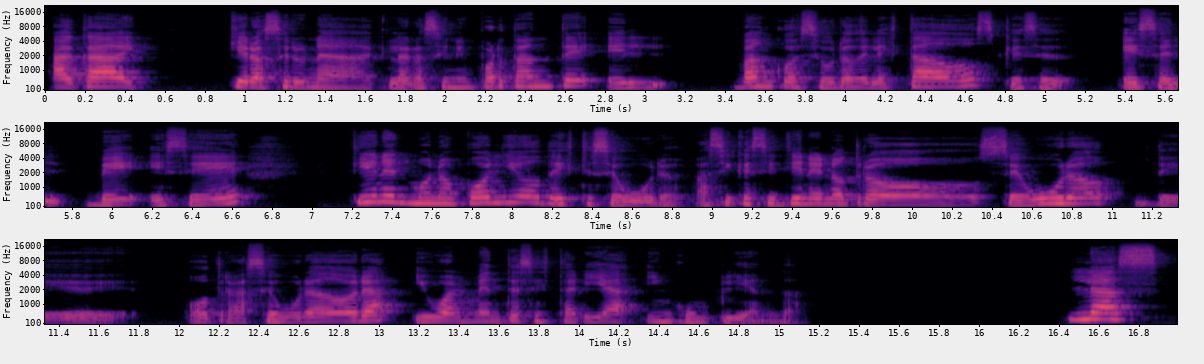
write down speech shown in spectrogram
Acá quiero hacer una aclaración importante. El Banco de Seguros del Estado, que es el, BSE, tiene el monopolio de este seguro. Así que si tienen otro seguro de otra aseguradora, igualmente se estaría incumpliendo. Las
